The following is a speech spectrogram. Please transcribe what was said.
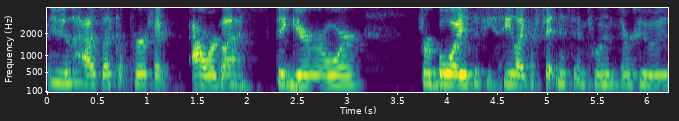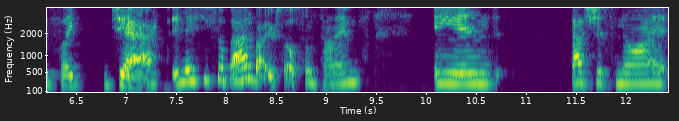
who has like a perfect hourglass figure or for boys if you see like a fitness influencer who is like jacked it makes you feel bad about yourself sometimes and that's just not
